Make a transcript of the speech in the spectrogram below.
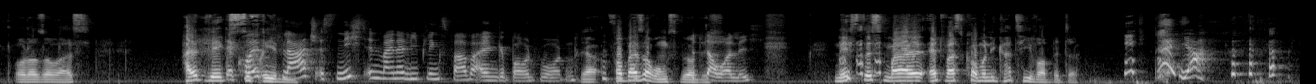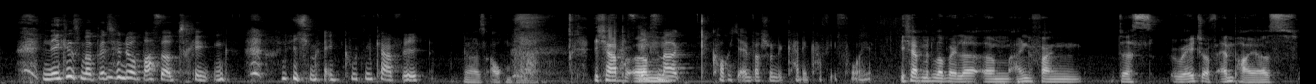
oder sowas. Halbwegs Der zufrieden. Kolbenflatsch ist nicht in meiner Lieblingsfarbe eingebaut worden. Ja, verbesserungswürdig. Bedauerlich. Nächstes Mal etwas kommunikativer, bitte. Ja. Nächstes Mal bitte nur Wasser trinken und nicht meinen guten Kaffee. Ja, ist auch ein Plan. Ich habe Nächstes ähm, Mal koche ich einfach schon eine Kanne Kaffee vorher. ich hab mittlerweile ähm, angefangen, das Rage of Empires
